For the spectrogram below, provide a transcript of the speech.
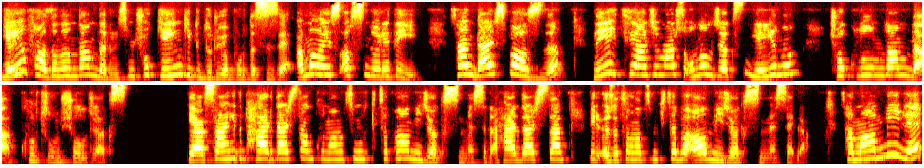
yayın fazlalığından darın. Şimdi çok yayın gibi duruyor burada size. Ama aslında öyle değil. Sen ders bazlı neye ihtiyacın varsa onu alacaksın. Yayının çokluğundan da kurtulmuş olacaksın. Yani sen gidip her dersten konu anlatımı kitabı almayacaksın mesela. Her dersten bir özet anlatım kitabı almayacaksın mesela. Tamamıyla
